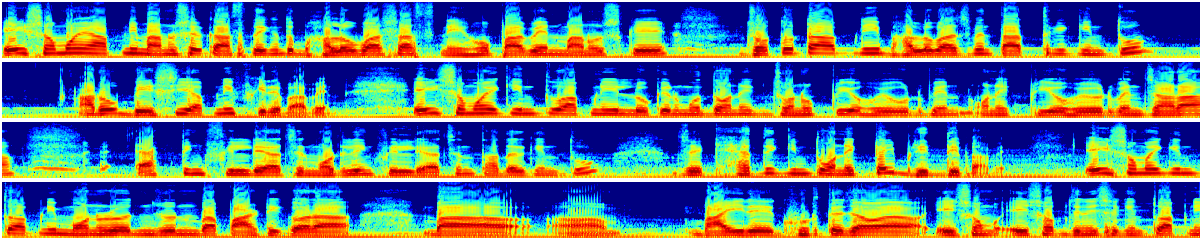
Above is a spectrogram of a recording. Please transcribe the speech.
এই সময় আপনি মানুষের কাছ থেকে কিন্তু ভালোবাসা, স্নেহ পাবেন। মানুষকে যতটা আপনি ভালোবাসবেন, তার থেকে কিন্তু আরও বেশি আপনি ফিরে পাবেন। এই সময়ে কিন্তু আপনি লোকের মধ্যে অনেক জনপ্রিয় হয়ে উঠবেন, অনেক প্রিয় হয়ে উঠবেন। যারা অ্যাক্টিং ফিল্ডে আছেন মডেলিং ফিল্ডে আছেন, তাদের কিন্তু যে খ্যাতি কিন্তু অনেকটাই বৃদ্ধি পাবে। এই সময় কিন্তু আপনি মনোরঞ্জন বা পার্টি করা বা বাইরে ঘুরতে যাওয়া, এই সব এই সব জিনিসে কিন্তু আপনি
